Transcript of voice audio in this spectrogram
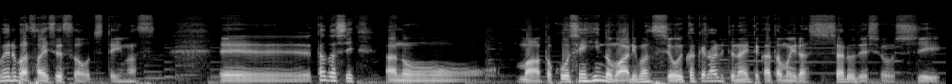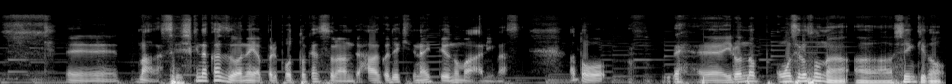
べれば再生数は落ちています。えーただし、あのーまあ、あと更新頻度もありますし、追いかけられてないって方もいらっしゃるでしょうし、えーまあ、正式な数はね、やっぱりポッドキャストなんで把握できてないっていうのもあります。あと、ね、えーいろんな面白そうなあ新規の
